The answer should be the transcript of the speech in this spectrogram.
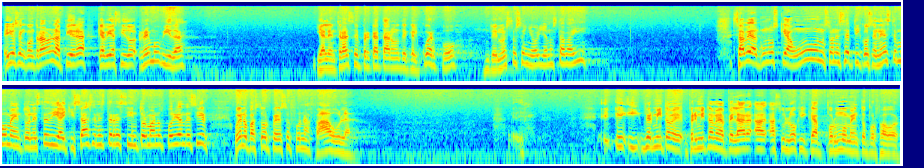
ellos encontraron la piedra que había sido removida y al entrar se percataron de que el cuerpo de nuestro Señor ya no estaba ahí. ¿Sabe? Algunos que aún son escépticos en este momento, en este día y quizás en este recinto, hermanos, podrían decir, bueno, pastor, pero eso fue una fábula. Y, permítame, permítame apelar a, su lógica por un momento, por favor.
